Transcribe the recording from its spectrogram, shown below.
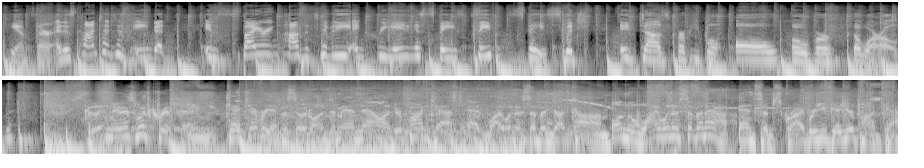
Cancer, and his content is aimed at inspiring positivity and creating a space, safe space, which it does for people all over the world. Good news with Kristen. Catch every episode on demand now under podcast at y107.com on the Y107 app and subscribe where you get your podcast.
